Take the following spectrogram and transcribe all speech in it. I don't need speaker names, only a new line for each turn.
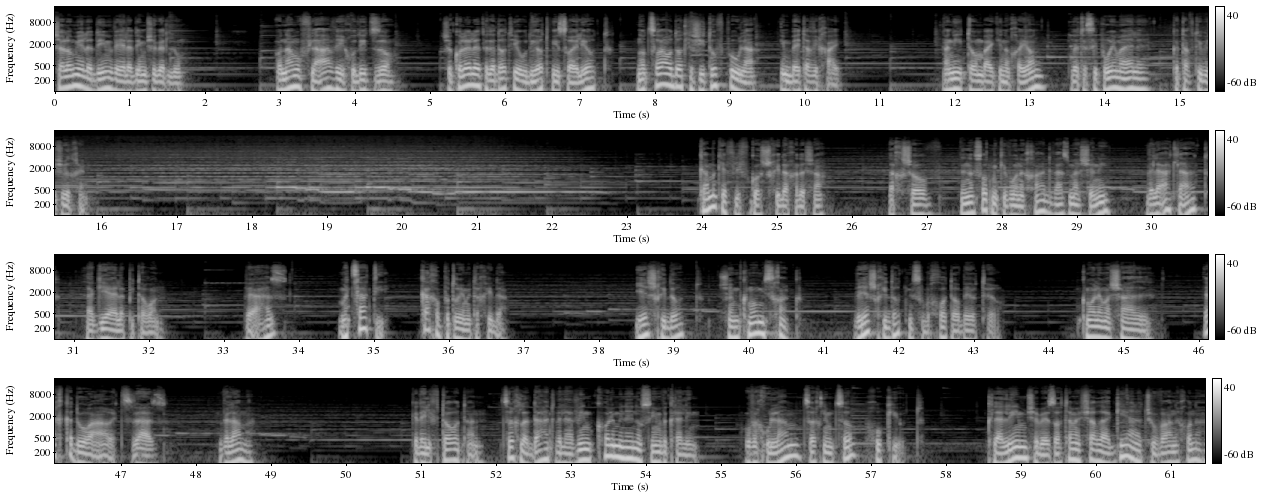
שלום ילדים וילדים שגדלו. עונה מופלאה וייחודית זו, שכוללת אגדות יהודיות וישראליות, נוצרה הודות לשיתוף פעולה עם בית אביחי. אני תום בייקין אוחיון, ואת הסיפורים האלה כתבתי בשבילכם. כמה כיף לפגוש חידה חדשה, לחשוב, לנסות מכיוון אחד ואז מהשני, ולאט לאט להגיע אל הפתרון. ואז מצאתי, ככה פותרים את החידה. יש חידות שהן כמו משחק, ויש חידות מסובכות הרבה יותר. כמו למשל, איך כדור הארץ זז, ולמה? כדי לפתור אותן, צריך לדעת ולהבין כל מיני נושאים וכללים, ובכולם צריך למצוא חוקיות. כללים שבעזרתם אפשר להגיע לתשובה הנכונה.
